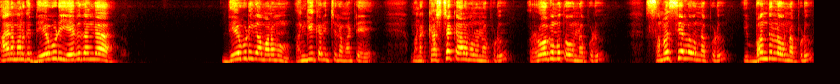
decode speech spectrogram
ఆయన మనకు దేవుడు ఏ విధంగా దేవుడిగా మనము అంగీకరించడం అంటే మన కష్టకాలంలో ఉన్నప్పుడు రోగముతో ఉన్నప్పుడు సమస్యల్లో ఉన్నప్పుడు ఇబ్బందుల్లో ఉన్నప్పుడు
